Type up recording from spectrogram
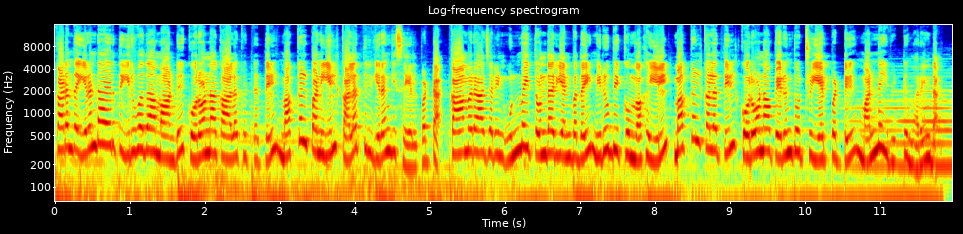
கடந்த இரண்டாயிரத்தி இருபதாம் ஆண்டு கொரோனா காலகட்டத்தில் மக்கள் பணியில் களத்தில் இறங்கி செயல்பட்டார். காமராஜரின் உண்மை தொண்டர் என்பதை நிரூபிக்கும் வகையில் மக்கள் களத்தில் கொரோனா பெருந்தொற்று ஏற்பட்டு மண்ணை விட்டு மறைந்தார்.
